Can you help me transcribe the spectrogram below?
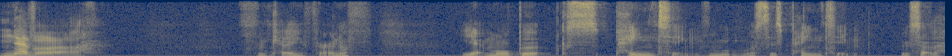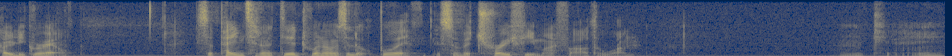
Never. Okay, fair enough. Yet more books. Painting. Ooh, what's this painting? Looks like the Holy Grail. It's a painting I did when I was a little boy. It's of a trophy my father won. Okay,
